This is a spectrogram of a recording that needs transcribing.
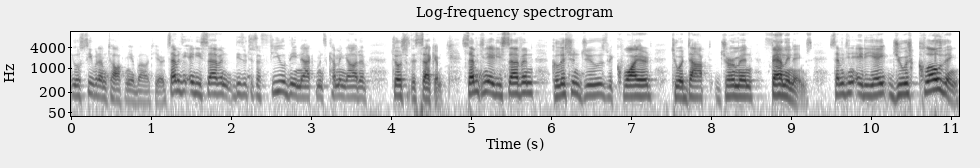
you'll see what I'm talking about here. 1787, these are just a few of the enactments coming out of Joseph II. 1787, Galician Jews required to adopt German family names. 1788, Jewish clothing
